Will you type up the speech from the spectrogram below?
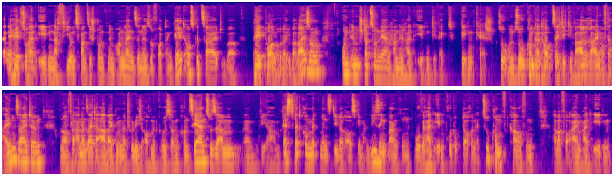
Dann erhältst du halt eben nach 24 Stunden im Online-Sinne sofort dein Geld ausgezahlt über PayPal oder Überweisung und im stationären Handel halt eben direkt gegen Cash. So und so kommt halt hauptsächlich die Ware rein auf der einen Seite und auf der anderen Seite arbeiten wir natürlich auch mit größeren Konzernen zusammen. Ähm, wir haben Restwert-Commitments, die wir rausgeben an Leasingbanken, wo wir halt eben Produkte auch in der Zukunft kaufen, aber vor allem halt eben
